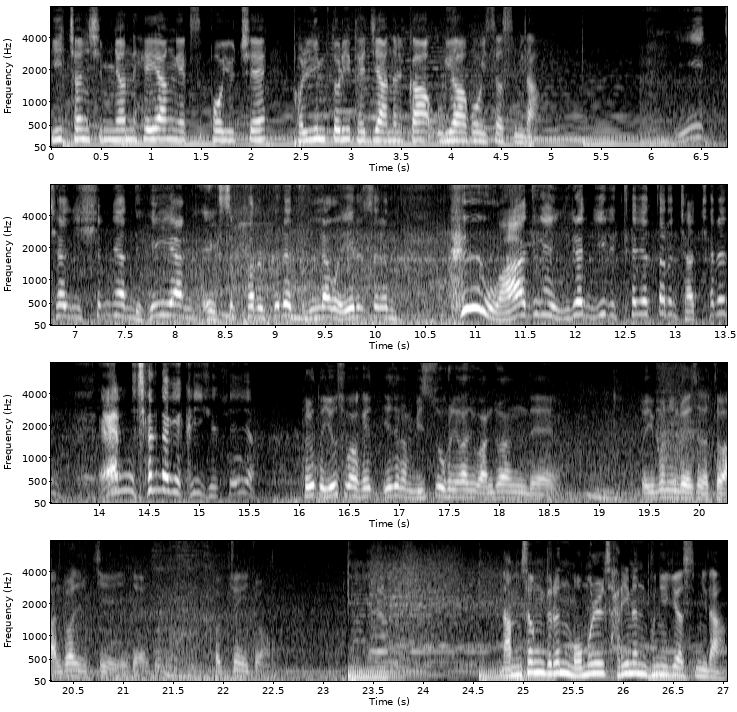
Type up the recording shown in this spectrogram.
2010년 해양 엑스포 유치에 걸림돌이 되지 않을까 우려하고 있었습니다. 2010년 해양 엑스포를 끌어들이려고 애를 쓰는 그 와중에 이런 일이 터졌다는 자체는 엄청나게 큰 실수예요. 그래도 여수가 그- 예전에 미수 그래가지고 안 좋았는데 또 이번 일로 해서 더 안 좋아질지 이제 걱정이죠. 남성들은 몸을 사리는 분위기였습니다.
